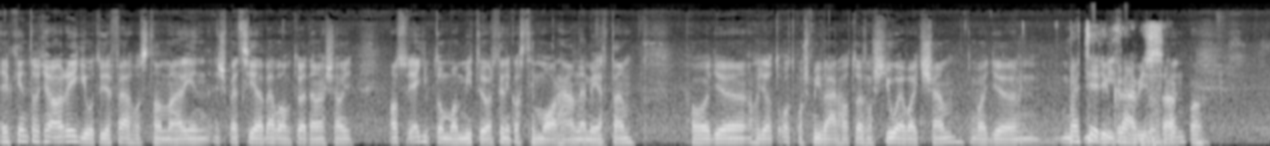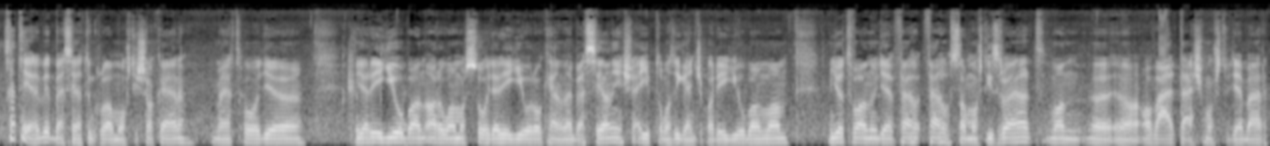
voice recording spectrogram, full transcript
Egyébként, hogyha a régiót ugye felhoztam már, én speciál bevallom tulajdonképpen, hogy az, hogy Egyiptomban mi történik, azt én marhán nem értem hogy, hogy ott, ott most mi várható, ez most jó-e vagy sem, vagy ö, mi, Majd térjünk mi- rá vissza. történt. Hát tényleg beszélhetünk róla most is akár, mert hogy, hogy a régióban arról van most szó, hogy a régióról kellene beszélni, és Egyiptom az igencsak a régióban van. Ugye ott van, ugye fel, felhoztam most Izraelt, van a- váltás most ugye bár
